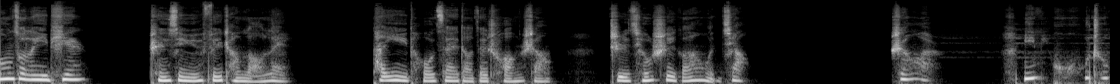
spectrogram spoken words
工作了一天，陈星云非常劳累，他一头栽倒在床上，只求睡个安稳觉。然而，迷迷糊糊中，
